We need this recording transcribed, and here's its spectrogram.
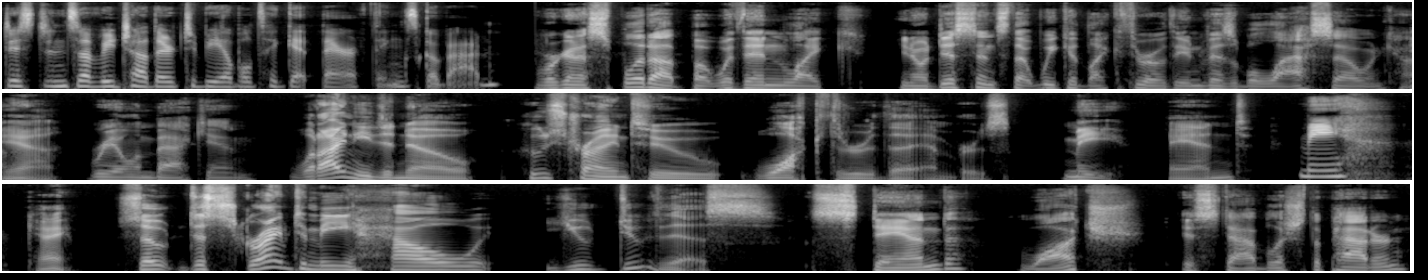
distance of each other to be able to get there if things go bad. We're gonna split up, but within like you know distance that we could like throw the invisible lasso and kind of Yeah. reel him back in. What I need to know who's trying to walk through the embers? Me. And, Me, okay. So describe to me how you do this. Stand, watch, establish the pattern,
